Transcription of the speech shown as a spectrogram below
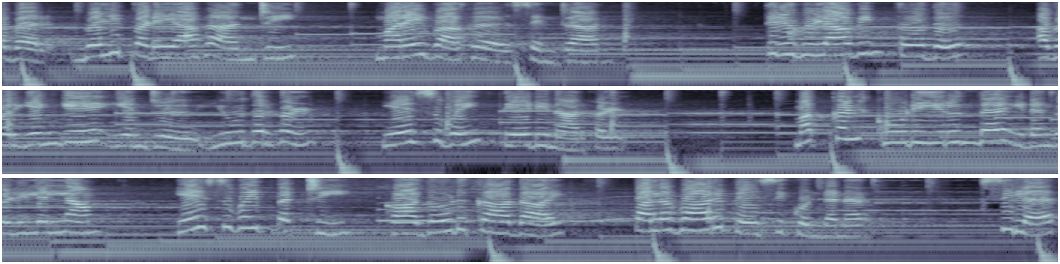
அவர் வெளிப்படையாக அன்றி மறைவாக சென்றார். திருவிழாவின் போது அவர் எங்கே என்று யூதர்கள் இயேசுவை தேடினார்கள். மக்கள் கூடியிருந்த இடங்களிலெல்லாம் இயேசுவை பற்றி காதோடு காதாய் பலவாறு பேசிக் கொண்டனர் சிலர்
